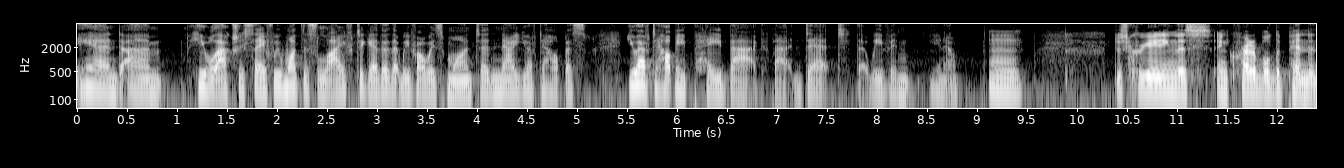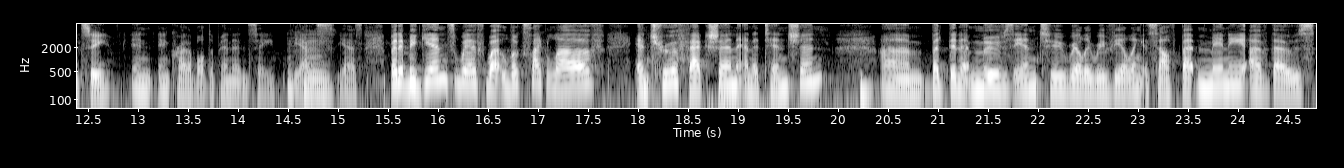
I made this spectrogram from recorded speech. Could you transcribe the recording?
and um, he will actually say, "If we want this life together that we've always wanted, now you have to help us. You have to help me pay back that debt that we've been, you know." Mm. Just creating this incredible dependency. In, incredible dependency. Mm-hmm. Yes, yes. But it begins with what looks like love and true affection and attention. Um, but then it moves into really revealing itself. But many of those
